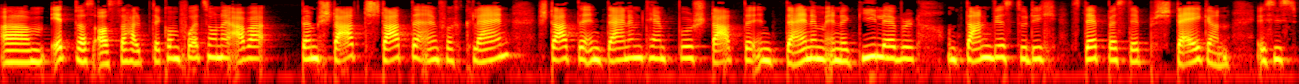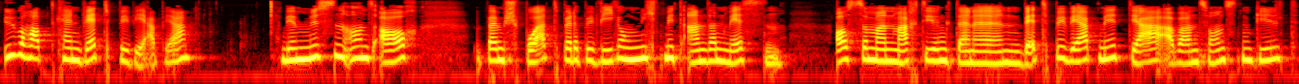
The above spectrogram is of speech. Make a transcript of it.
ähm, etwas außerhalb der Komfortzone, aber beim Start starte einfach klein, starte in deinem Tempo, starte in deinem Energielevel und dann wirst du dich Step by Step steigern. Es ist überhaupt kein Wettbewerb, ja. Wir müssen uns auch beim Sport, bei der Bewegung nicht mit anderen messen. Außer man macht irgendeinen Wettbewerb mit, ja, aber ansonsten gilt,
